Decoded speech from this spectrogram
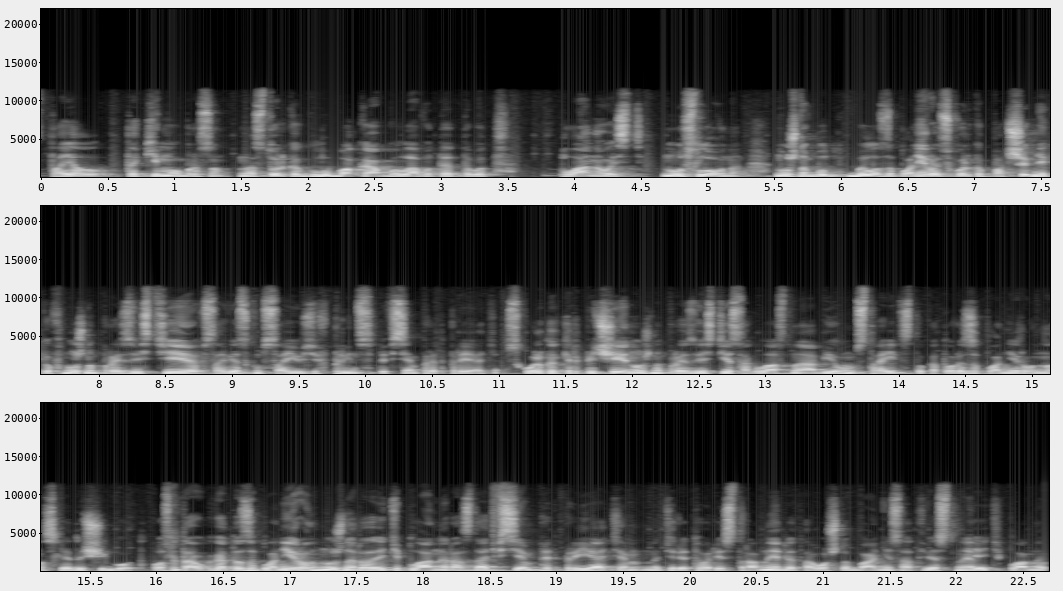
стоял таким образом. Настолько глубока была вот эта вот плановость, ну условно, нужно было запланировать, сколько подшипников нужно произвести в Советском Союзе, в принципе, всем предприятиям. Сколько кирпичей нужно произвести согласно объемам строительства, который запланирован на следующий год. После того, как это запланировано, нужно эти планы раздать всем предприятиям на территории страны для того, чтобы они, соответственно, эти планы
